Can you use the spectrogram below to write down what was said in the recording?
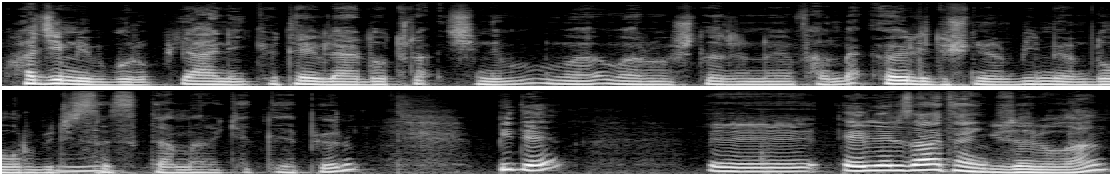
hacimli bir grup. Yani kötü evlerde oturan şimdi va- varoşlarını falan ben öyle düşünüyorum. Bilmiyorum doğru bir istatistikten hareketle yapıyorum. Bir de e, evleri zaten güzel olan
